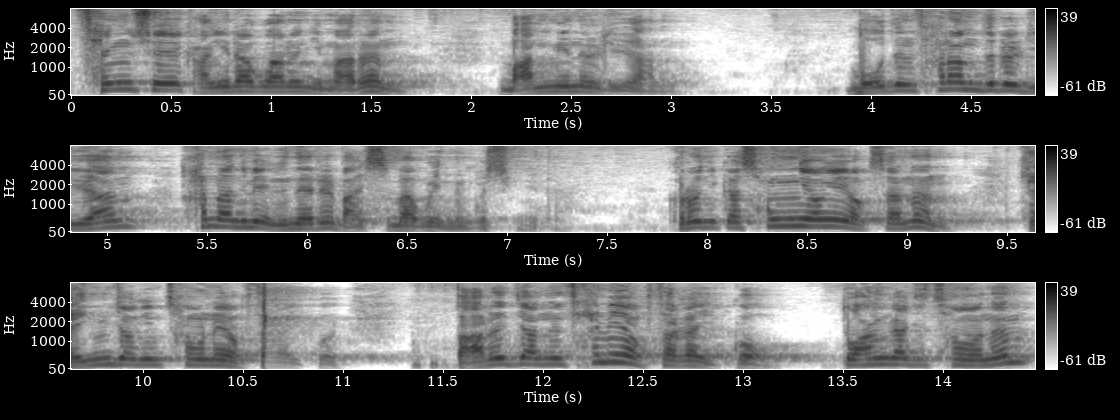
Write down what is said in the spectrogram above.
생수의 강이라고 하는 이 말은 만민을 위한 모든 사람들을 위한 하나님의 은혜를 말씀하고 있는 것입니다. 그러니까 성령의 역사는 개인적인 차원의 역사가 있고 마르지 않는 샘의 역사가 있고 또 한 가지 차원은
